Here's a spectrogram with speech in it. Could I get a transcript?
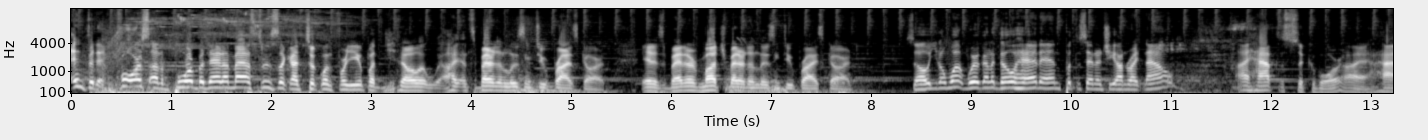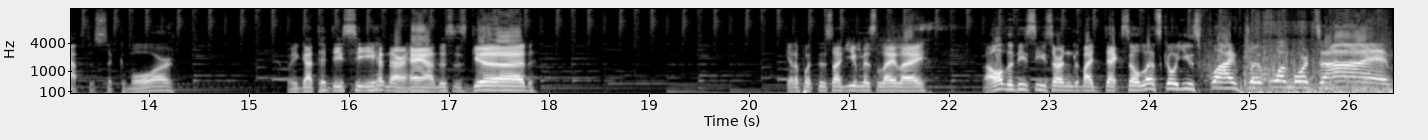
Infinite Force on poor Banana Masters. Like I took one for you, but you know, it's better than losing two prize card. It is better, much better than losing two prize card. So you know what? We're gonna go ahead and put this energy on right now. I have the Sycamore. I have the Sycamore. We got the DC in our hand. This is good. Gotta put this on you, Miss Lele. All the DCs are in my deck, so let's go use Flying Flip one more time.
